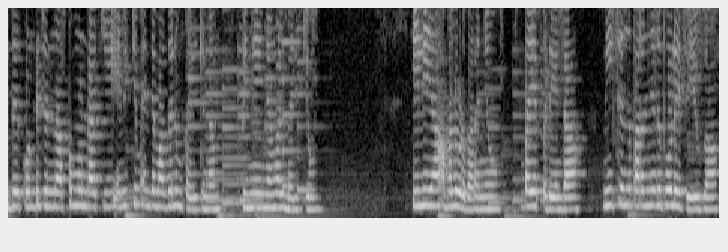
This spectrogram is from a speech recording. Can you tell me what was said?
ഇത് കൊണ്ടുചെന്ന് അപ്പമുണ്ടാക്കി എനിക്കും എന്റെ മകനും കഴിക്കണം. പിന്നെ ഞങ്ങൾ മരിക്കും. ഇലിയ അവളോട് പറഞ്ഞു ഭയപ്പെടേണ്ട. നീ ചെന്ന് പറഞ്ഞതുപോലെ ചെയ്യുക.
